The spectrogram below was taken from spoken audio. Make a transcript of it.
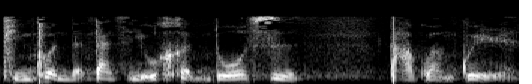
贫困的？但是有很多是达官贵人。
